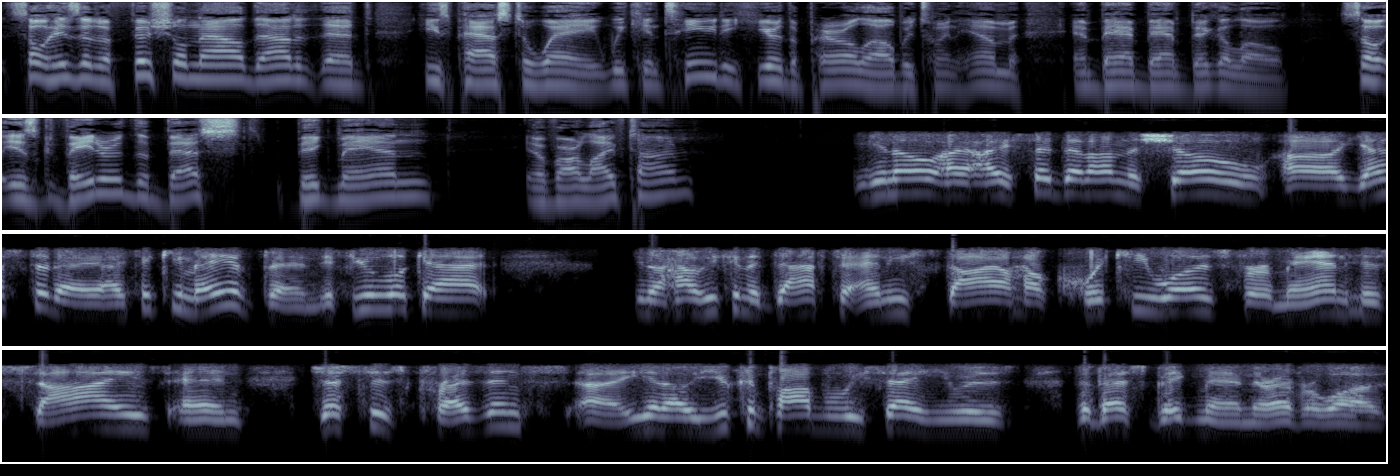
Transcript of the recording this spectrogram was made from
so is it official now? Now that, he's passed away, we continue to hear the parallel between him and Bam Bam Bigelow. So, is Vader the best big man of our lifetime? You know, I, I said that on the show uh, yesterday. I think he may have been. If you look at you know how he can adapt to any style, how quick he was for a man his size, and just his presence. Uh, you know, you could probably say he was the best big man there ever was.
